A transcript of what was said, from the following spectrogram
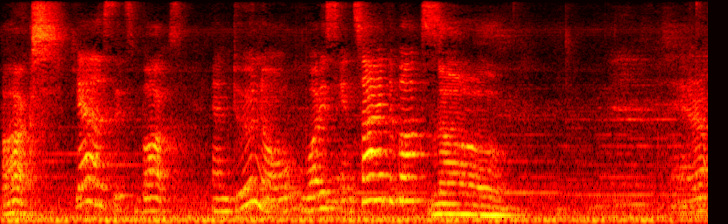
Box! Yes, it's box. And do you know what is inside the box? No! There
